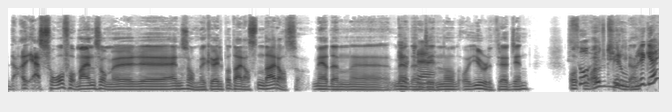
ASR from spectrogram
jeg så for meg en, sommer, eh, en sommerkveld på terrassen der, altså, med den, eh, med den ginen og, og juletre-gin. Og- Så utrolig gøy!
